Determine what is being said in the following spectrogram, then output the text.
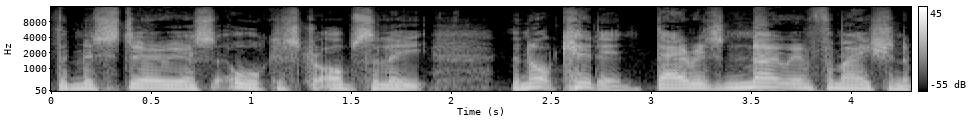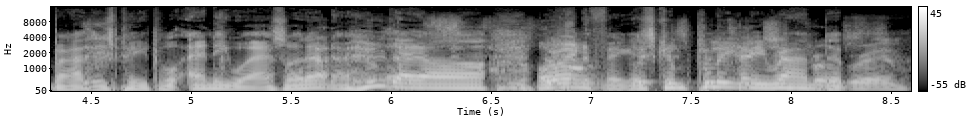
the mysterious orchestra obsolete. They're not kidding. There is no information about these people anywhere, so I don't know who they are or anything. It's completely random. program.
